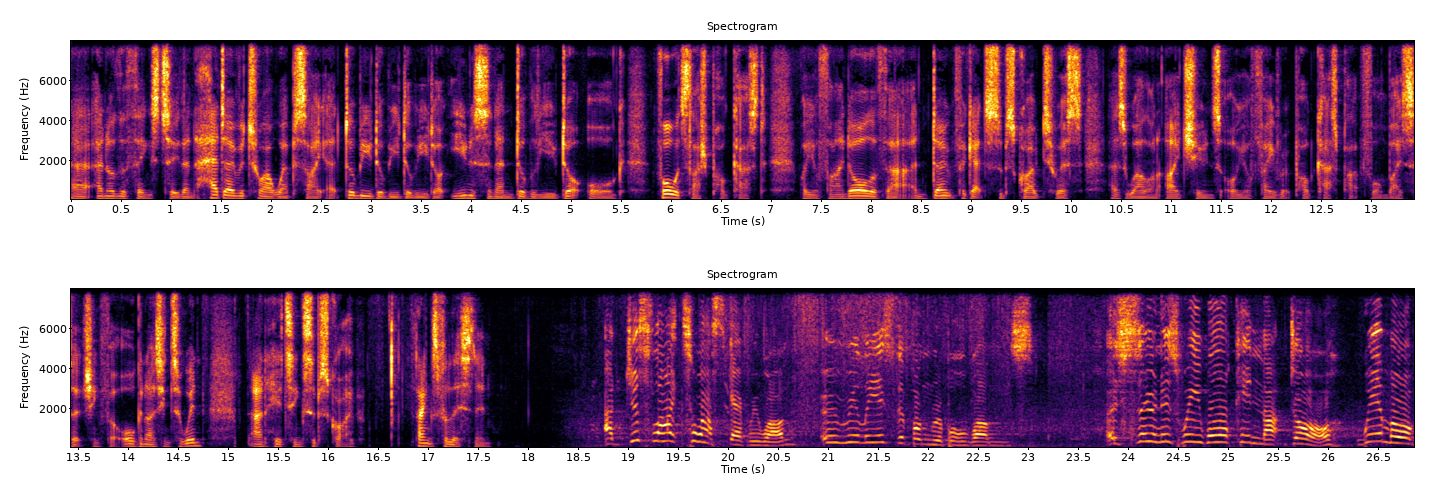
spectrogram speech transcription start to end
uh, and other things too, then head over to our website at www.unisonnw.org forward slash podcast, where you'll find all of that. And don't forget to subscribe to us as well on iTunes or your favourite podcast platform by searching for Organising to Win and hitting subscribe. Thanks for listening. I'd just like to ask everyone who really is the vulnerable ones? As soon as we walk in that door, we're more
